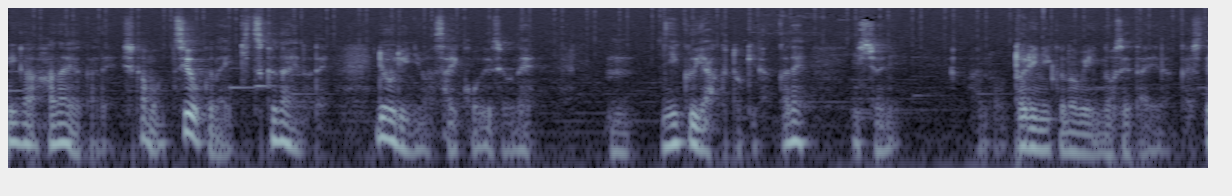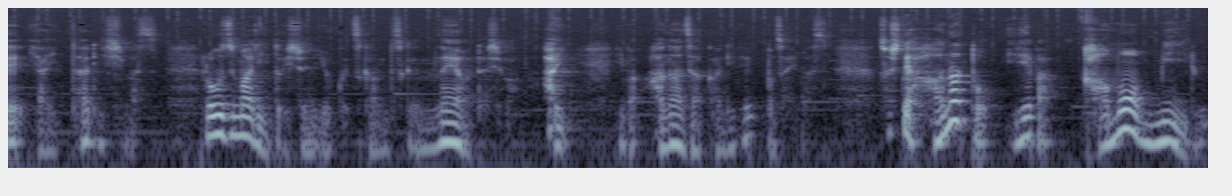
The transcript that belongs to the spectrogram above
りが華やかでしかも強くないきつくないので料理には最高ですよね、うん、肉焼く時なんかね一緒にあの鶏肉の上に乗せたりなんかして焼いたりします。ローズマリーと一緒によく使うんですけどね私は。はい。今花盛りでございます。そして花といえばカモミール。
